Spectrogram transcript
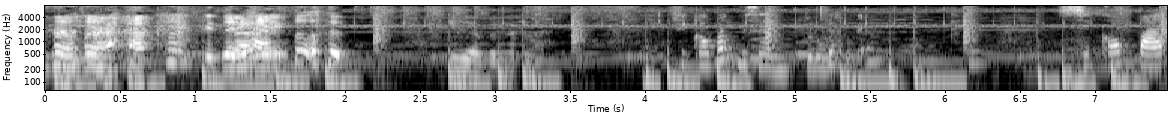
Iya. Dari hantu iya bener lah. Psikopat bisa berubah nggak? Psikopat.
